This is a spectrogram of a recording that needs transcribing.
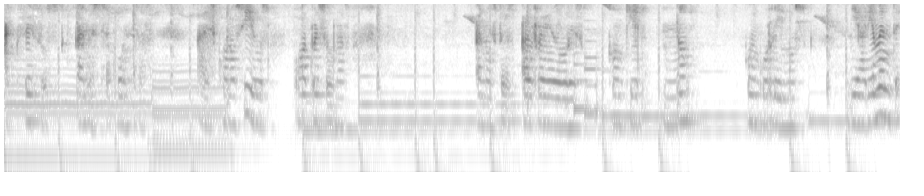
accesos a nuestras cuentas a desconocidos o a personas a nuestros alrededores con quien no concurrimos diariamente.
